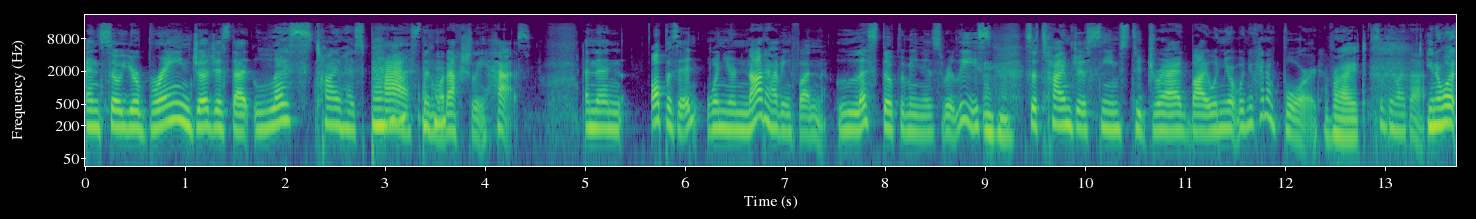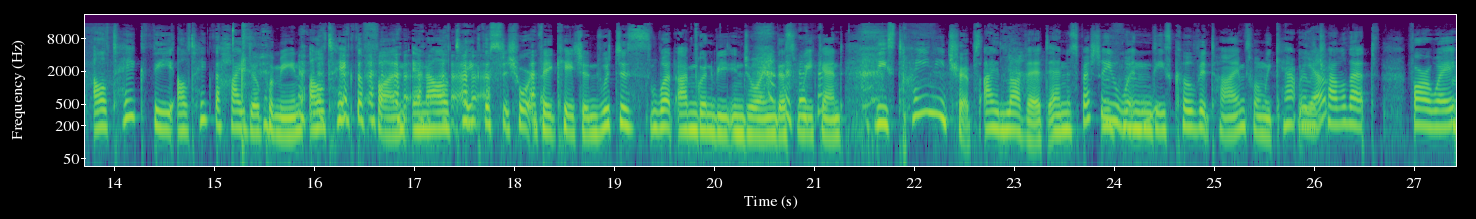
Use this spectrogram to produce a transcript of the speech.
And so your brain judges that less time has mm-hmm. passed than what mm-hmm. actually has. And then opposite, when you're not having fun, less dopamine is released. So time just seems to drag by when you're when you're kind of bored. Right. Something like that. You know what? I'll take the I'll take the high dopamine. I'll take the fun, and I'll take the short vacation, which is what I'm going to be enjoying this weekend. These tiny trips, I love it, and especially when these COVID times when we can't really Mm-hmm. Yep. travel that far away.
